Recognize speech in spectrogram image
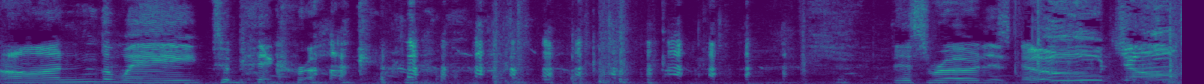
on the way to Big Rock. this road is no joke.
